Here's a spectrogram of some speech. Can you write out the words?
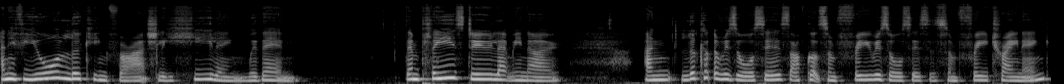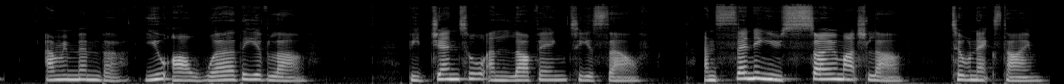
And if you're looking for actually healing within, then please do let me know and look at the resources. I've got some free resources and some free training. And remember, you are worthy of love. Be gentle and loving to yourself and sending you so much love. Till next time.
